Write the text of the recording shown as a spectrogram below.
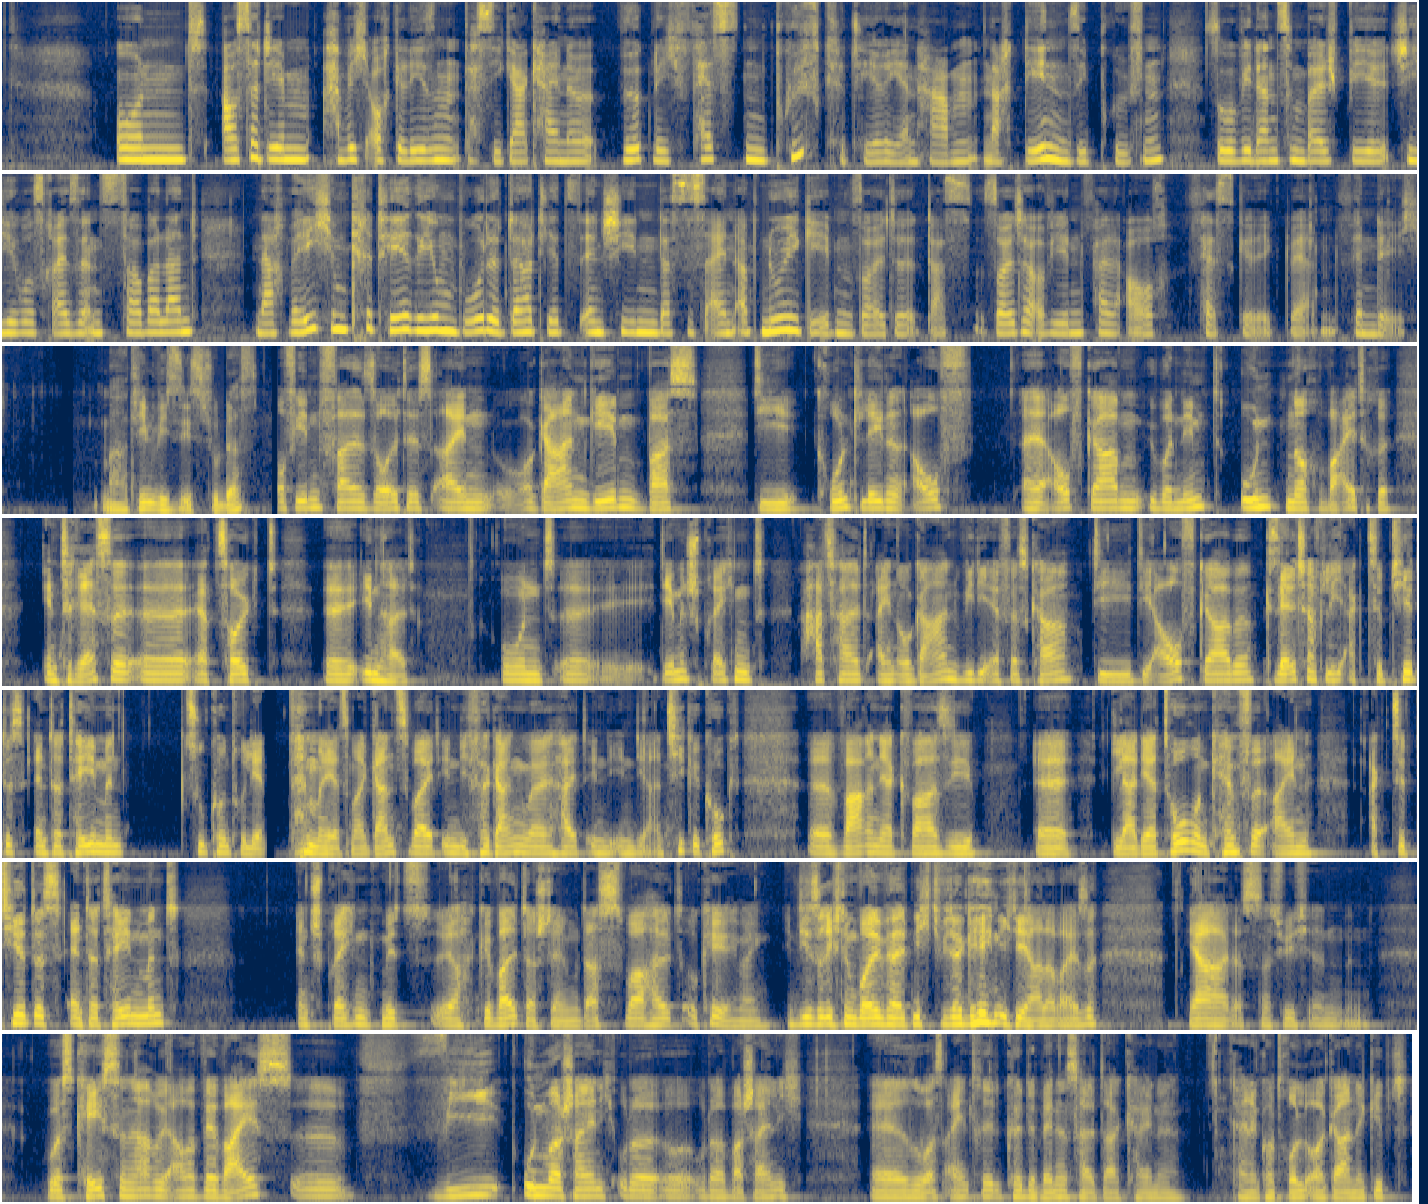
Und außerdem habe ich auch gelesen, dass sie gar keine wirklich festen Prüfkriterien haben, nach denen sie prüfen, so wie dann zum Beispiel Chihiros Reise ins Zauberland. Nach welchem Kriterium wurde dort jetzt entschieden, dass es ein Ab Null geben sollte? Das sollte auf jeden Fall auch festgelegt werden, finde ich. Martin, wie siehst du das? Auf jeden Fall sollte es ein Organ geben, was die grundlegenden Auf äh, Aufgaben übernimmt und noch weitere. Interesse äh, erzeugt äh, Inhalt. Und äh, dementsprechend hat halt ein Organ wie die FSK die, die Aufgabe, gesellschaftlich akzeptiertes Entertainment zu kontrollieren. Wenn man jetzt mal ganz weit in die Vergangenheit, in, in die Antike guckt, äh, waren ja quasi äh, Gladiatorenkämpfe ein akzeptiertes Entertainment, entsprechend mit ja, Gewaltdarstellung. Das war halt okay. Ich meine, in diese Richtung wollen wir halt nicht wieder gehen, idealerweise. Ja, das ist natürlich ein, ein Worst-Case-Szenario, aber wer weiß, äh, wie unwahrscheinlich oder, oder wahrscheinlich äh, sowas eintreten könnte, wenn es halt da keine, keine Kontrollorgane gibt,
